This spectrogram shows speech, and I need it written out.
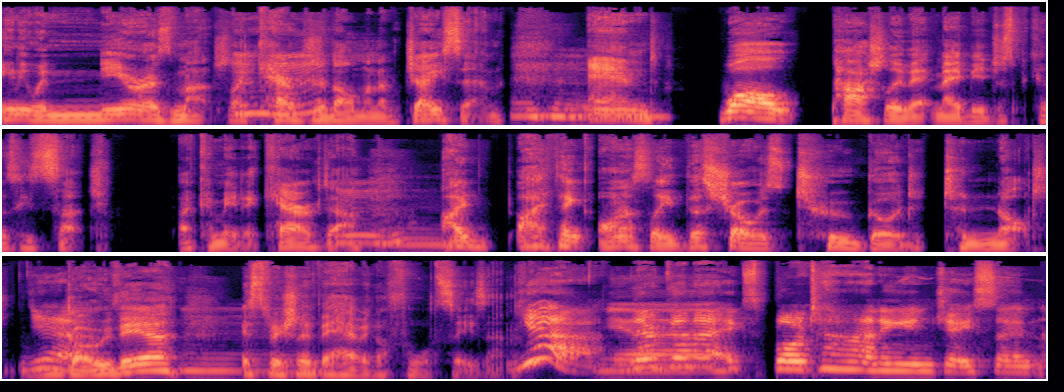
anywhere near as much like character Mhm. development of Jason. Mm-hmm. And while partially that may be just because he's such a comedic character, Mm. I I think honestly this show is too good to not Yeah. go there, Mm. especially if they're having a fourth season. Yeah, they're gonna explore Tahani and Jason,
